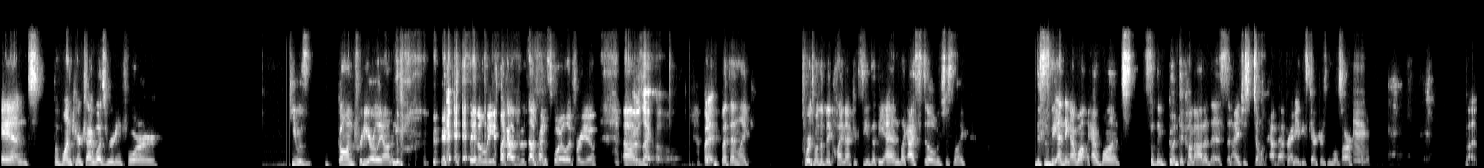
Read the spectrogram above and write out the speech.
And the one character I was rooting for he was gone pretty early on in the book, say the least. Like I'm without trying to spoil it for you. Um, it was like, oh. but it, but then like towards one of the big climactic scenes at the end like i still was just like this is the ending i want like i want something good to come out of this and i just don't have that for any of these characters in Wolzar. Mm. but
